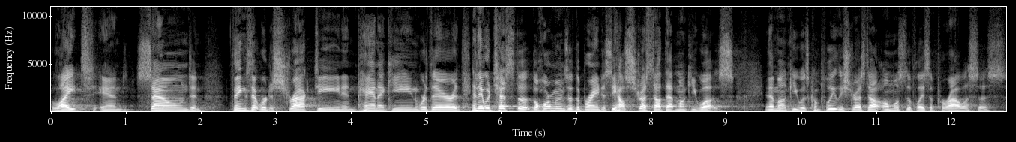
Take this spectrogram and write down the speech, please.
light and sound and things that were distracting and panicking were there. And, and they would test the, the hormones of the brain to see how stressed out that monkey was. And that monkey was completely stressed out, almost to the place of paralysis.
